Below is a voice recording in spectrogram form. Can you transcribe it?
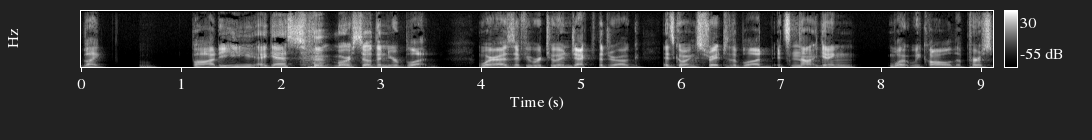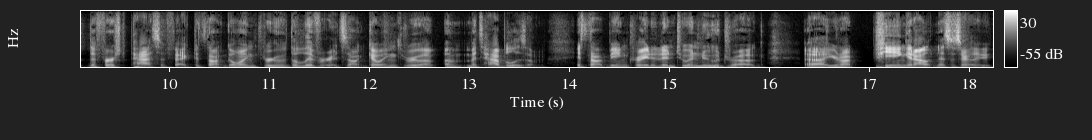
like body, I guess, more so than your blood. Whereas if you were to inject the drug, it's going straight to the blood. It's not getting what we call the pers- the first pass effect. It's not going through the liver. It's not going through a, a metabolism. It's not being created into a new drug. Uh, you're not peeing it out necessarily. I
